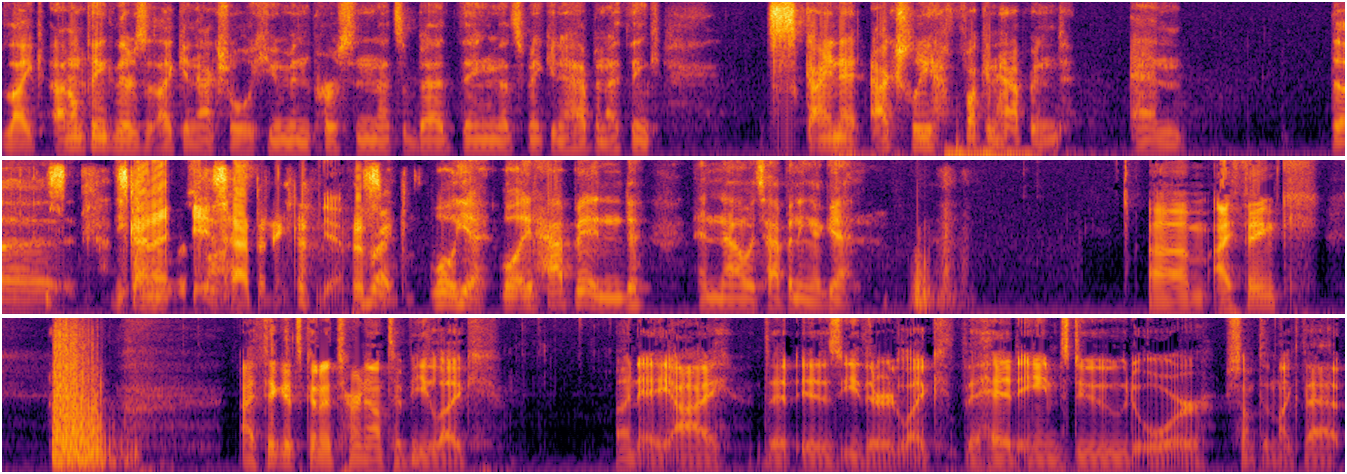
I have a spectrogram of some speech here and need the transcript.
Like, I don't think there's like an actual human person that's a bad thing that's making it happen. I think Skynet actually fucking happened, and the, the Skynet is happening. Yeah. Right. Well, yeah. Well, it happened, and now it's happening again. Um, I think, I think it's going to turn out to be like an AI that is either like the head A.I.M.S dude or something like that.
